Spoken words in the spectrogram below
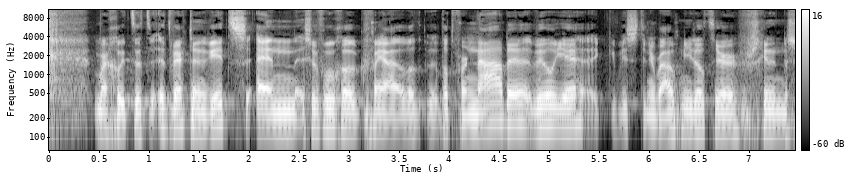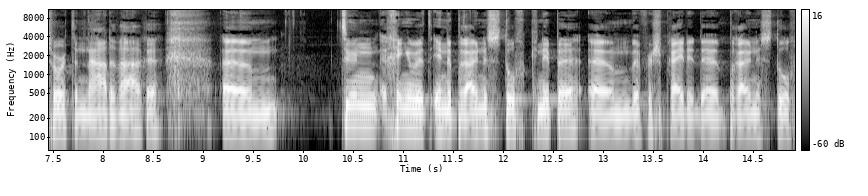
maar goed, het, het werd een rits. En ze vroeg ook van ja, wat, wat voor naden wil je? Ik wist überhaupt niet dat er verschillende soorten naden waren. Um, toen gingen we het in de bruine stof knippen. Um, we verspreidden de bruine stof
